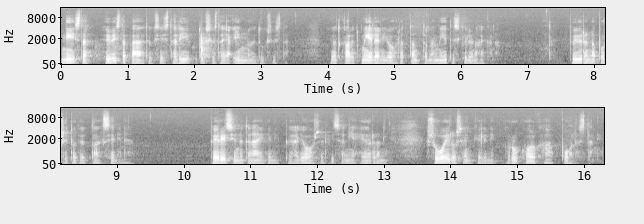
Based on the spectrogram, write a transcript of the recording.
niistä hyvistä päätöksistä, liikutuksista ja innoituksista, jotka olet mieleni johdattanut tämän mietiskelyn aikana. Pyydän apusi toteuttaakseni ne. Perisynnytän äitini, pyhä Joosef, isäni ja herrani, suojelusenkelini, rukoilkaa puolestani.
